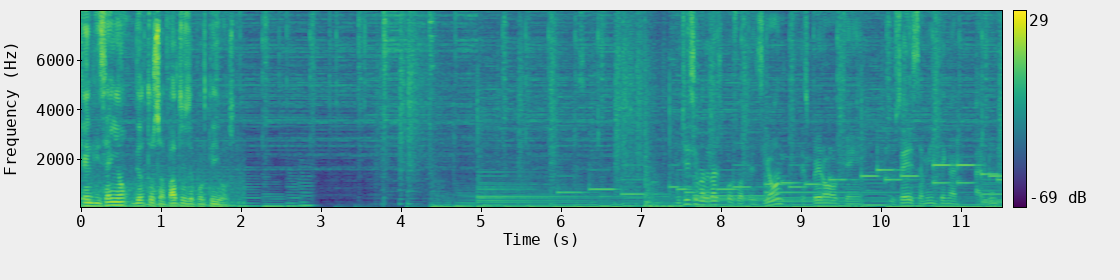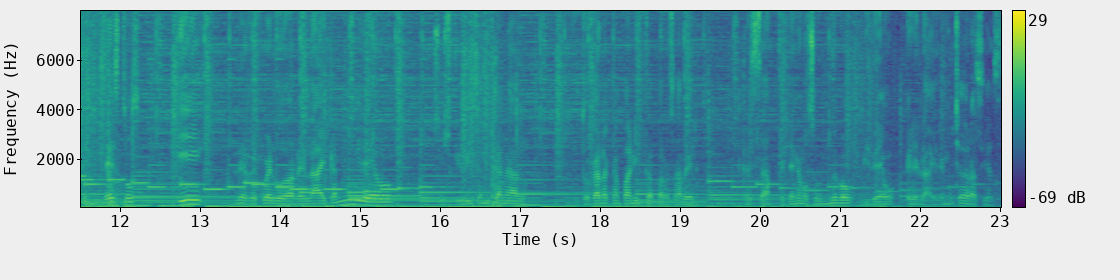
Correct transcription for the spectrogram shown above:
el diseño de otros zapatos deportivos. Muchísimas gracias por su atención, espero que ustedes también tengan algún tenis de estos y les recuerdo darle like a mi video, suscribirse a mi canal y tocar la campanita para saber que, que tenemos un nuevo video en el aire. Muchas gracias.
